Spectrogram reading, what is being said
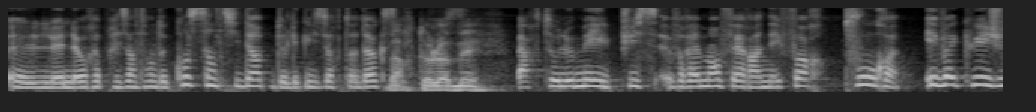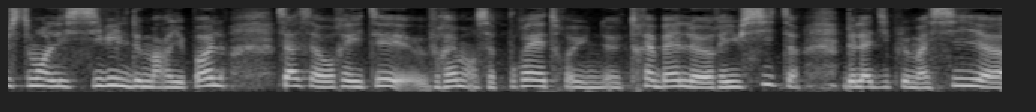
le, représentant de Constantinople de l'Église orthodoxe, Bartholomé, Bartholomé, il puisse vraiment faire un effort pour évacuer justement les civils de Mariupol, ça, ça aurait été vraiment, ça pourrait être une très belle réussite de la diplomatie euh,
